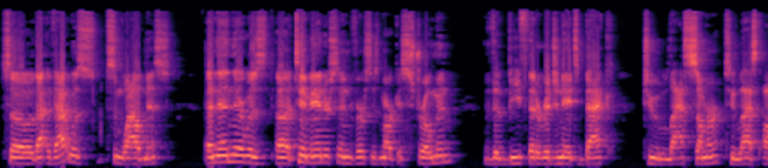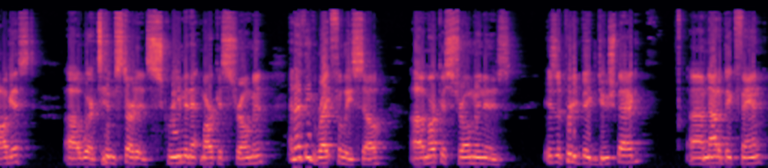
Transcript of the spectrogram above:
So that that was some wildness. And then there was uh, Tim Anderson versus Marcus Stroman, the beef that originates back to last summer, to last August uh, where Tim started screaming at Marcus Stroman, and I think rightfully so. Uh, Marcus Stroman is is a pretty big douchebag. Uh, I'm not a big fan.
